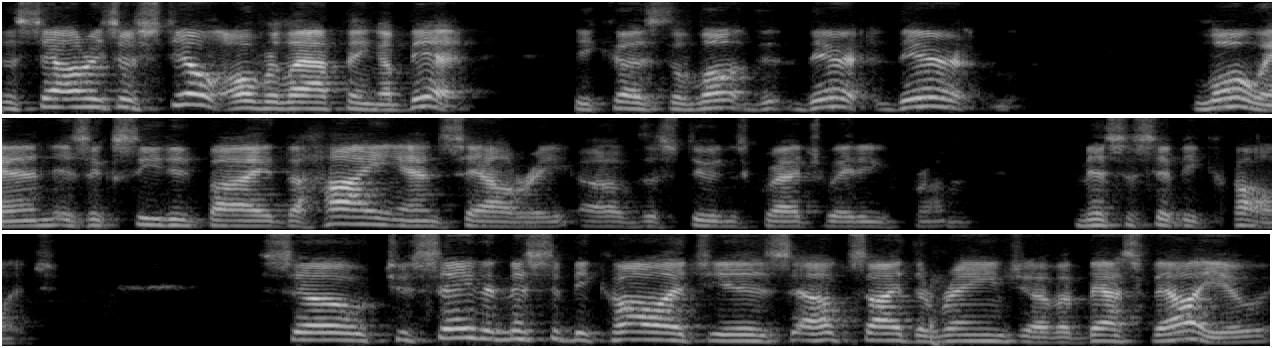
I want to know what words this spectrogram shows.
the salaries are still overlapping a bit because the low, their, their low end is exceeded by the high end salary of the students graduating from Mississippi College. So to say that Mississippi College is outside the range of a best value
